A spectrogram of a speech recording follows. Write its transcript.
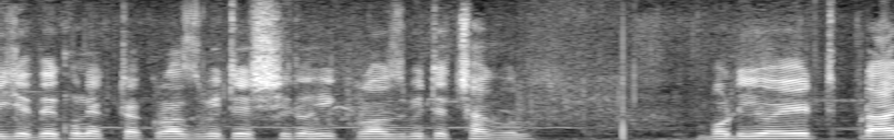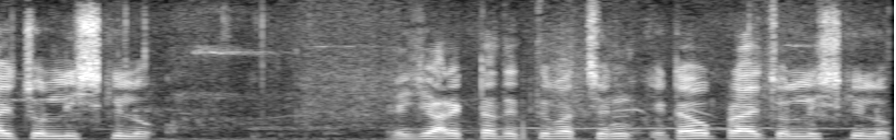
এই যে দেখুন একটা ক্রসবিটের শিরোহী ক্রসবিটের ছাগল বডি ওয়েট প্রায় চল্লিশ কিলো। এই যে আরেকটা দেখতে পাচ্ছেন, এটাও প্রায় চল্লিশ কিলো।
